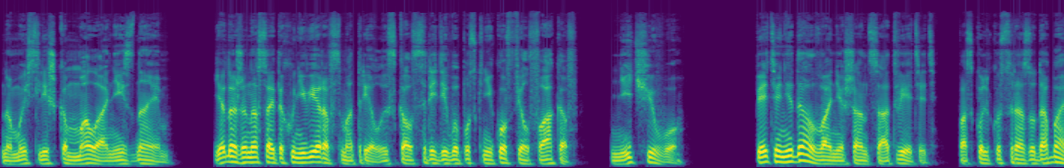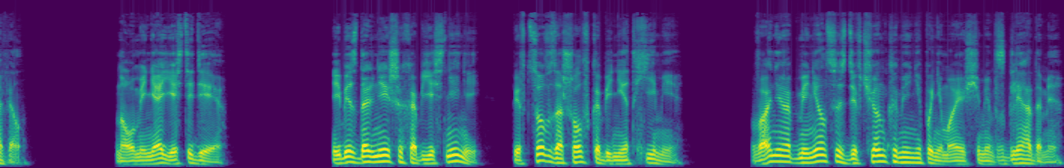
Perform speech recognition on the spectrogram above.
но мы слишком мало о ней знаем. Я даже на сайтах универов смотрел, искал среди выпускников филфаков. Ничего». Петя не дал Ване шанса ответить, поскольку сразу добавил. «Но у меня есть идея». И без дальнейших объяснений Певцов зашел в кабинет химии. Ваня обменялся с девчонками непонимающими взглядами.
